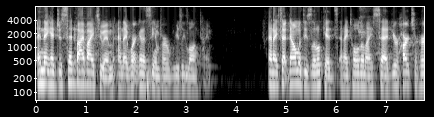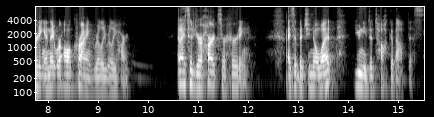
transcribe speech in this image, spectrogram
And they had just said bye bye to him, and they weren't going to see him for a really long time. And I sat down with these little kids, and I told them, I said, Your hearts are hurting. And they were all crying really, really hard. And I said, Your hearts are hurting. I said, But you know what? You need to talk about this.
